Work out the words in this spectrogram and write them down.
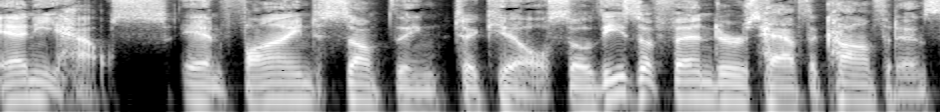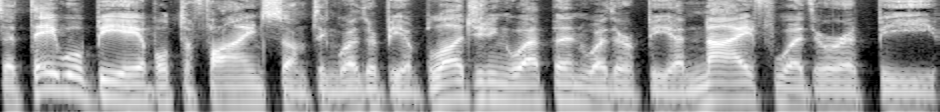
any house and find something to kill. So these offenders have the confidence that they will be able to find something, whether it be a bludgeoning weapon, whether it be a knife, whether it be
